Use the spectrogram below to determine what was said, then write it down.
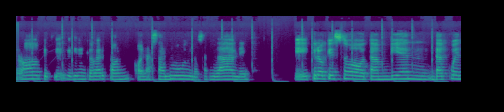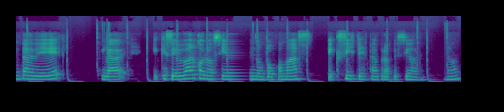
¿no? Que, tienen que ver con, con la salud, lo saludable. Eh, creo que eso también da cuenta de la, que se va conociendo un poco más existe esta profesión, ¿no?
